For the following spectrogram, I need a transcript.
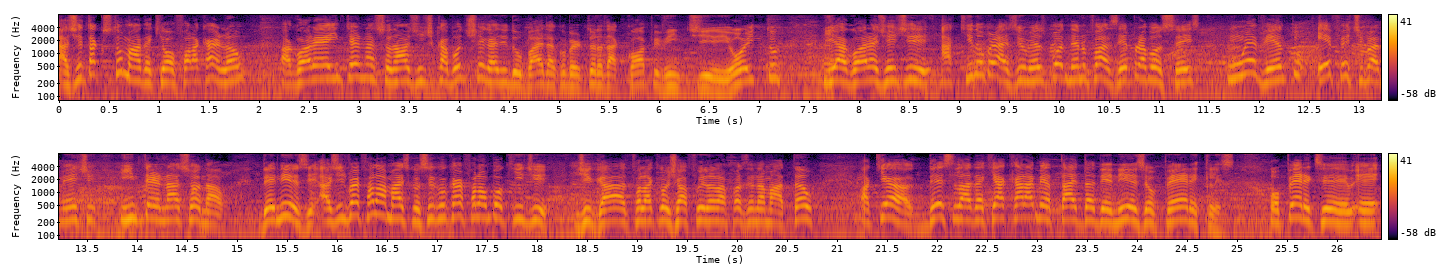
a gente está acostumado aqui, ó, Fala Carlão, agora é internacional, a gente acabou de chegar de Dubai, da cobertura da COP28, e agora a gente, aqui no Brasil mesmo, podendo fazer para vocês um evento efetivamente internacional. Denise, a gente vai falar mais com você, que eu quero falar um pouquinho de, de gado, falar que eu já fui lá na Fazenda Matão, Aqui, ó, desse lado aqui, a cara metade da Denise, o Pericles. O Pericles, é, é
